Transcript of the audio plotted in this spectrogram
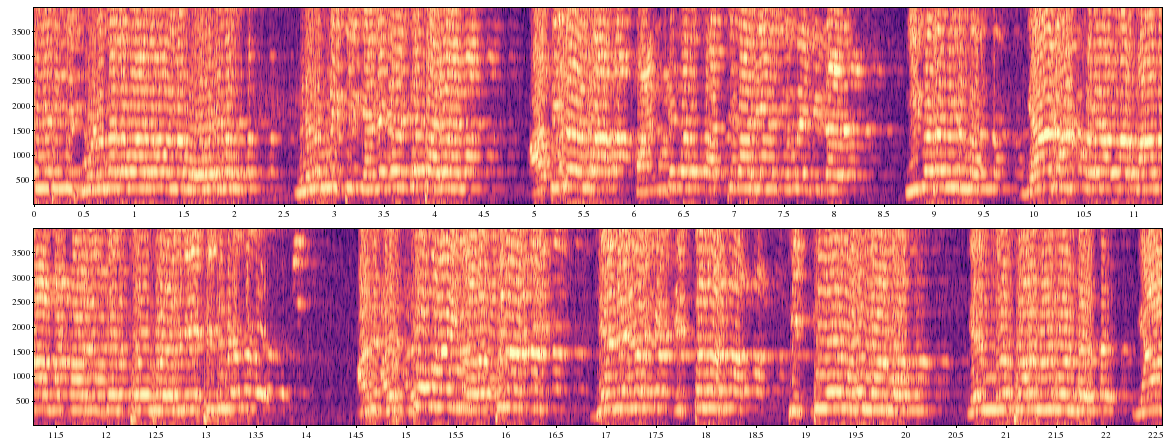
രീതിയിൽ ഗുണനിലവാരമുള്ള റോഡുകൾ നിർമ്മിച്ച് ജനങ്ങൾക്ക് തരാൻ അതിനുള്ള ഫണ്ടുകളും മറ്റു കാര്യങ്ങൾക്കും വേണ്ടിയിട്ടാണ് ഇവിടെ നിന്നും ഞാൻ ഉൾപ്പെടെയുള്ള സാധാരണക്കാരിൽ ജനപ്രതിനിധികളെ പിരിവിടുന്നത് അത് കൃത്യമായി നടപ്പിലാക്കി ജനങ്ങൾക്ക് കിട്ടണം കിട്ടിയേ മതിയാകും എന്ന് പറഞ്ഞുകൊണ്ട് ഞാൻ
